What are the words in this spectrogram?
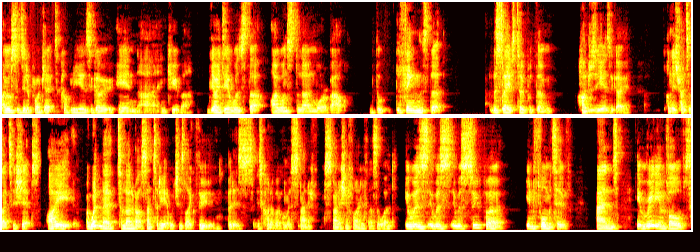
I also did a project a couple of years ago in uh, in Cuba. The idea was that I wanted to learn more about the, the things that the slaves took with them hundreds of years ago on these transatlantic ships. I I went there to learn about Santeria, which is like voodoo, but it's it's kind of like almost Spanish Spanishified, if that's a word. It was it was it was super informative, and it really involved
